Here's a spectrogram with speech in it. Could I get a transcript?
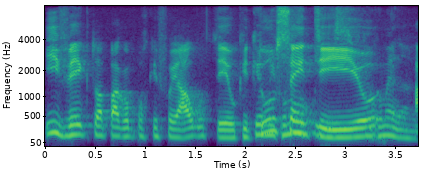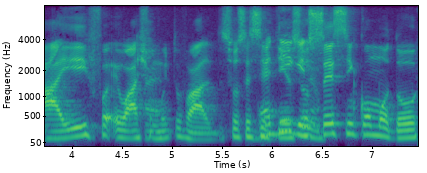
E ver que tu apagou porque foi algo teu, que Que eu tu sentiu. melhor. Aí foi- eu acho muito válido. Se você sentiu, se digno. você se incomodou,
